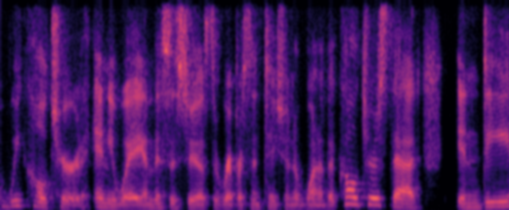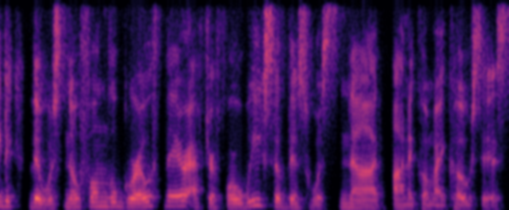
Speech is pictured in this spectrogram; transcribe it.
we cultured anyway. And this is just a representation of one of the cultures that indeed there was no fungal growth there after four weeks. So this was not onychomycosis.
